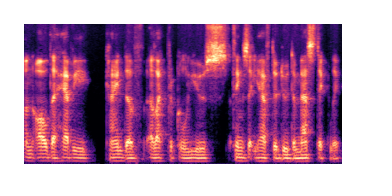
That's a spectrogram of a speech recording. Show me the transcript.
and all the heavy kind of electrical use things that you have to do domestically.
